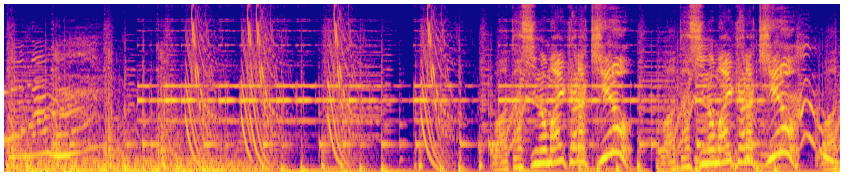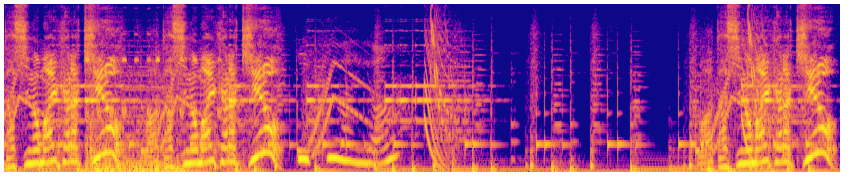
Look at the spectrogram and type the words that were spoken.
高だわ私の前から消えろ！私の前から消えろ！私の前から消えろ！私の前から消えろ！行くわよ私の前から消えろ！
